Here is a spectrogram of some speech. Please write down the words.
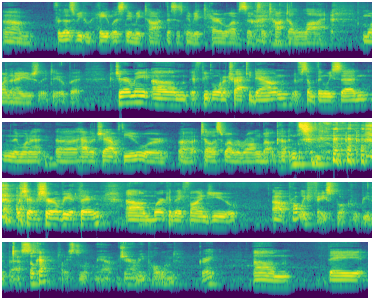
Um, for those of you who hate listening to me talk, this is going to be a terrible episode because I talked a lot more than I usually do. But Jeremy, um, if people want to track you down, if something we said and they want to uh, have a chat with you or uh, tell us why we're wrong about guns, which I'm sure will be a thing, um, where can they find you? Uh, probably Facebook would be the best Okay. place to look me up. Jeremy Poland. Great. Um, they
